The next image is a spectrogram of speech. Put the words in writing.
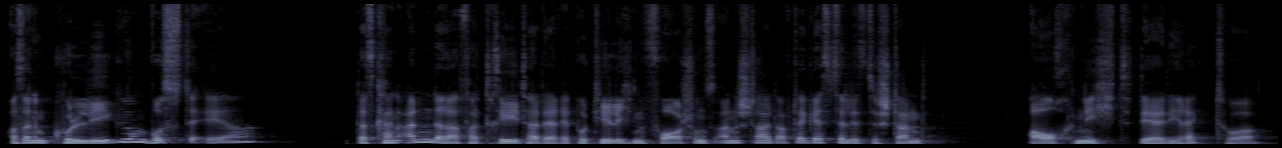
Aus seinem Kollegium wusste er, dass kein anderer Vertreter der reputierlichen Forschungsanstalt auf der Gästeliste stand, auch nicht der Direktor.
